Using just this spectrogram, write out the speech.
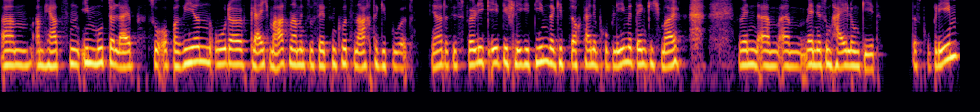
ähm, am Herzen im Mutterleib zu operieren oder gleich Maßnahmen zu setzen kurz nach der Geburt. Ja, das ist völlig ethisch legitim, da gibt's auch keine Probleme, denke ich mal, wenn, ähm, ähm, wenn es um Heilung geht. Das Problem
